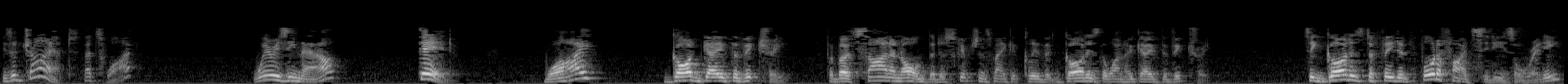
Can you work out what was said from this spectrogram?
He's a giant. That's why. Where is he now? Dead. Why? God gave the victory. For both Sihon and Og, the descriptions make it clear that God is the one who gave the victory. See, God has defeated fortified cities already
